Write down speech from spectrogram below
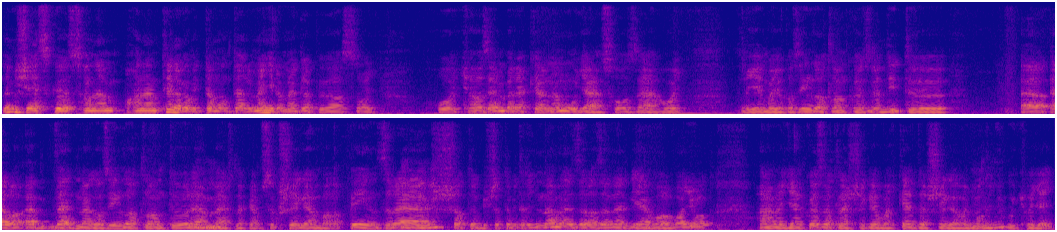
Nem is eszköz, hanem, hanem tényleg, amit te mondtál, hogy mennyire meglepő az, hogy hogyha az emberekkel nem úgy állsz hozzá, hogy, hogy én vagyok az ingatlan közvetítő, el, el, el, vedd meg az ingatlan tőlem, mert nekem szükségem van a pénzre, Mhm. stb. stb. Tehát hogy nem ezzel az energiával vagyok, hanem egy ilyen közvetlenséggel vagy kedvességgel, vagy mondhatjuk úgy, hogy egy,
